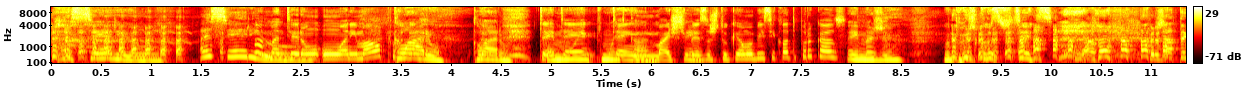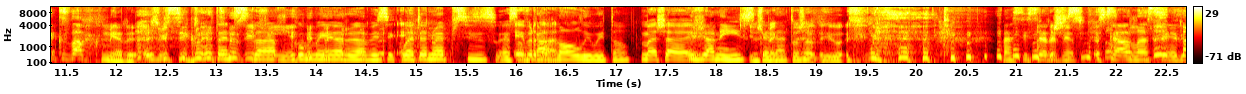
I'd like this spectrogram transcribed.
A sério? A sério? Para manter um, um animal. Claro. Claro, tem, é muito, tem, muito tem caro. mais despesas do que uma bicicleta, por acaso. Eu imagino. Depois, com certeza. Não, para já tem que se dar de comer as bicicletas. Tem que se dar de comer a bicicleta, não é preciso. É só é um bocado de óleo e tal. Mas uh, já nem isso, eu se calhar. Já, eu... Mas, sinceramente, Carla, a sério.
